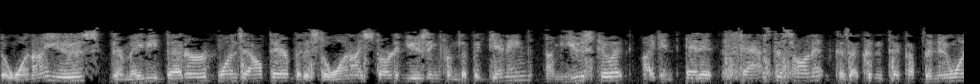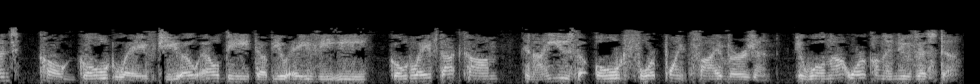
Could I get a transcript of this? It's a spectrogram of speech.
The one I use, there may be better ones out there, but it's the one I started using from the beginning. I'm used to it. I can edit fastest on it because I couldn't pick up the new ones called Goldwave, G-O-L-D-W-A-V-E, goldwave.com, and I use the old 4.5 version. It will not work on the new Vista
